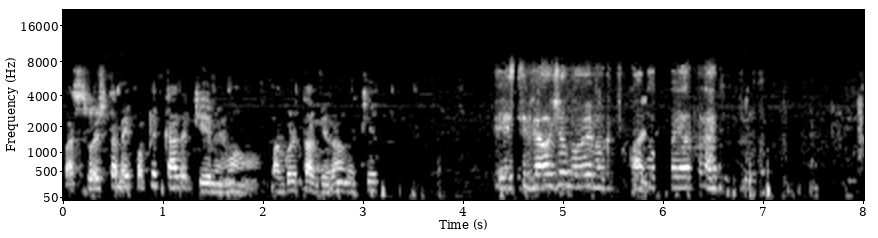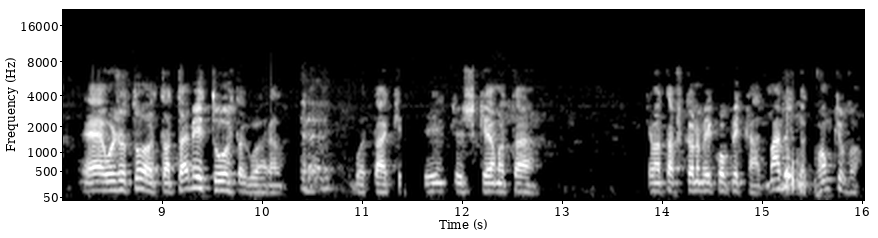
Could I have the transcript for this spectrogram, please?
O hoje tá meio complicado aqui, meu irmão. O bagulho tá virando aqui. Esse véu de noiva que ficou no pé atrás de tudo. É, hoje eu tô, tô até meio torto agora. Vou botar aqui, que o esquema tá. O esquema tá ficando meio complicado. Mas vamos que vamos.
